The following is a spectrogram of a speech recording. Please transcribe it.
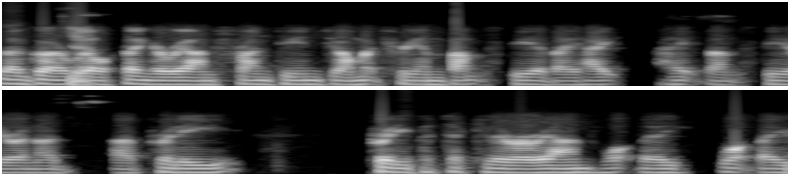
they've got a Yeah. real thing around front end geometry and bump steer. They hate hate bump steer and are, are pretty pretty particular around what they what they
